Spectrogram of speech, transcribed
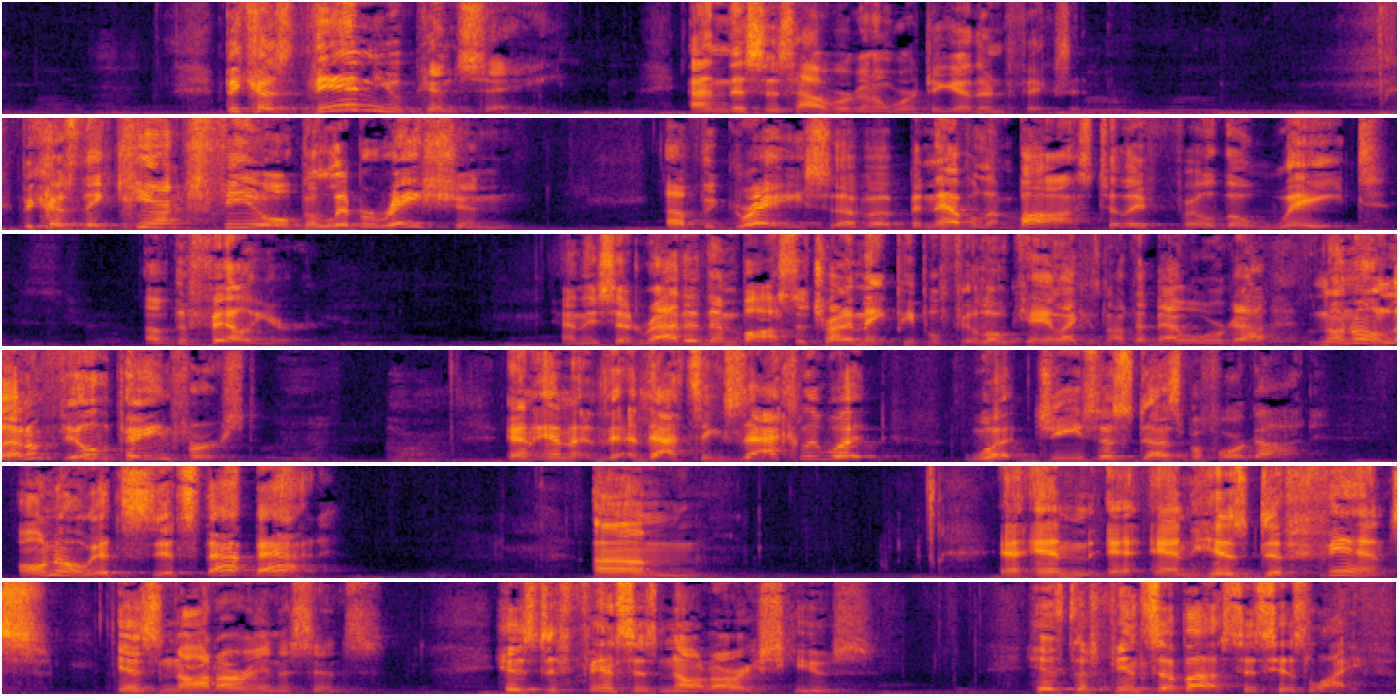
Because then you can say, and this is how we're going to work together and fix it. Because they can't feel the liberation of the grace of a benevolent boss till they feel the weight of the failure. And they said, rather than bosses try to make people feel okay, like it's not that bad, we'll work it out. No, no, let them feel the pain first. And, and th- that's exactly what, what Jesus does before God. Oh no, it's, it's that bad. Um, and, and, and his defense is not our innocence. His defense is not our excuse. His defense of us is his life.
